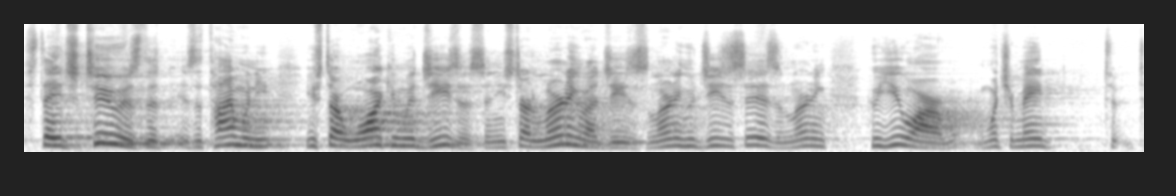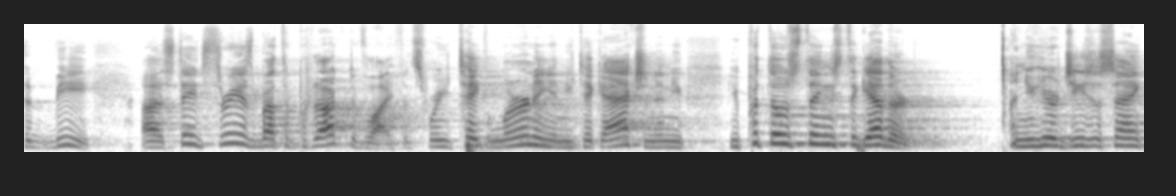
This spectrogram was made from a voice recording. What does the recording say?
Stage two is the, is the time when you, you start walking with Jesus and you start learning about Jesus, learning who Jesus is, and learning who you are and what you're made to, to be. Uh, stage three is about the productive life. It's where you take learning and you take action and you, you put those things together. And you hear Jesus saying,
